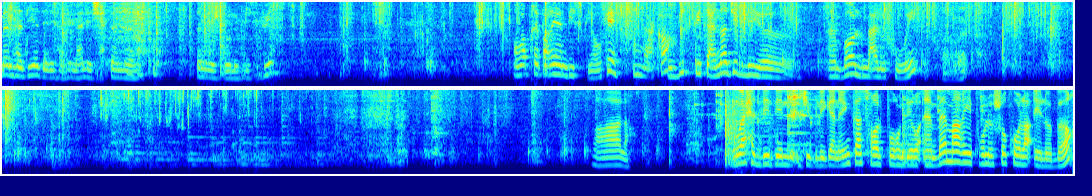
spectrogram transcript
même هذه ديري هذه معليش حتى ن- حتى نوجدو le biscuit On va préparer un biscuit, ok D'accord. Le biscuit تاعنا جيب لي un bol مع le fouet voilà واحد يدير يجيب لي كان une casserole pour نديرو un bain-marie pour le chocolat et le beurre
